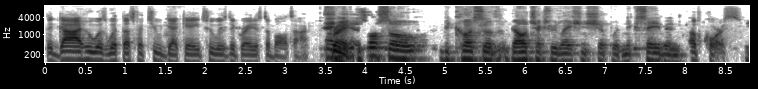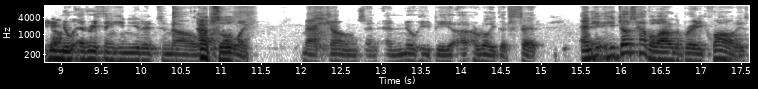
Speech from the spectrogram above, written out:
the guy who was with us for two decades, who is the greatest of all time. And right. it's also because of Belichick's relationship with Nick Saban. Of course. He yeah. knew everything he needed to know. Absolutely. Mac Jones and, and knew he'd be a, a really good fit. And he, he does have a lot of the Brady qualities.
